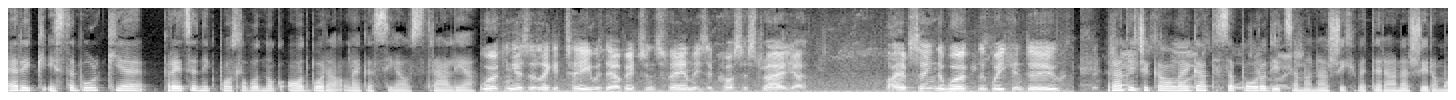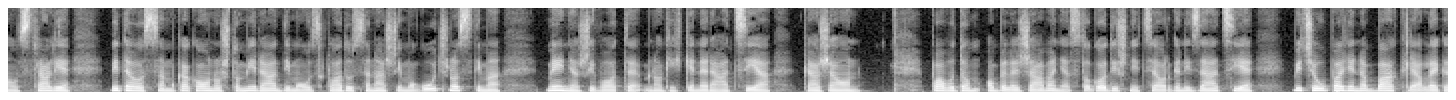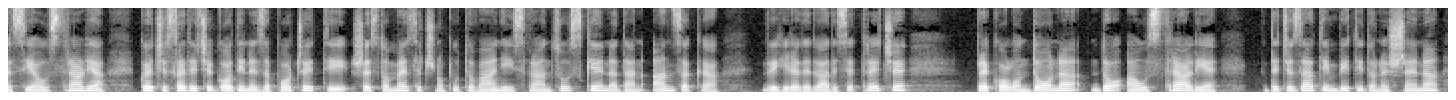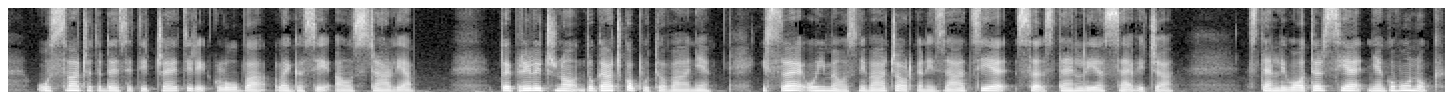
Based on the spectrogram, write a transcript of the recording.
Erik Isteburg je predsjednik poslovodnog odbora Legacy Australija. Working as a legatee with our veterans families across Australia, I have seen the work that we can do Radeći kao legat sa porodicama naših veterana širom Australije, video sam kako ono što mi radimo u skladu sa našim mogućnostima menja živote mnogih generacija, kaže on. Povodom obeležavanja stogodišnjice organizacije bit će upaljena baklja Legacy Australija koja će sljedeće godine započeti šestomesečno putovanje iz Francuske na dan Anzaka 2023 preko Londona do Australije, gdje će zatim biti donešena u sva 44 kluba Legacy Australija. To je prilično dugačko putovanje i sve u ime osnivača organizacije s Stanleya Savagea. Stanley Waters je njegov unuk.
